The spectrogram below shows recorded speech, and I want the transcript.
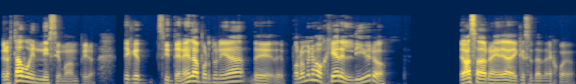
Pero está buenísimo Vampiro. Así que si tenés la oportunidad de, por lo menos ojear el libro, te vas a dar una idea de qué se trata el juego.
